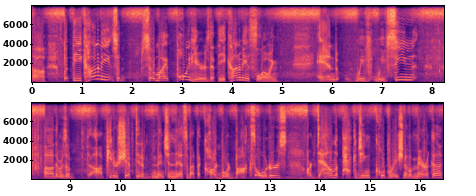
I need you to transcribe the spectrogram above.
uh, but the economy so so my point here is that the economy is slowing and we've we've seen uh, there was a uh, Peter Schiff did mention this about the cardboard box orders are down. The Packaging Corporation of America,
